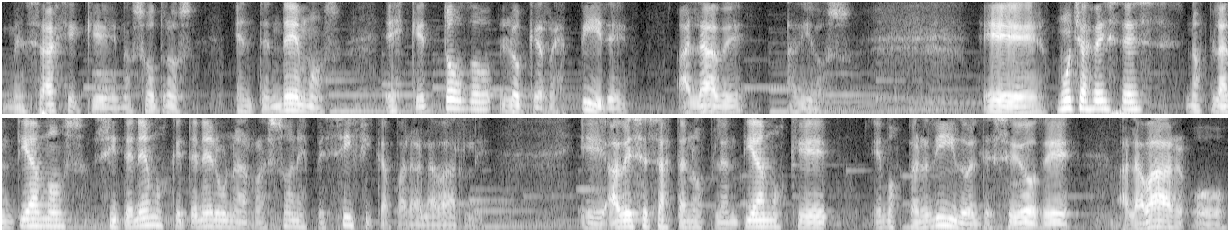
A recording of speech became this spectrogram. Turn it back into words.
mensaje que nosotros entendemos es que todo lo que respire alabe a Dios. Eh, muchas veces nos planteamos si tenemos que tener una razón específica para alabarle. Eh, a veces hasta nos planteamos que hemos perdido el deseo de alabar o,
